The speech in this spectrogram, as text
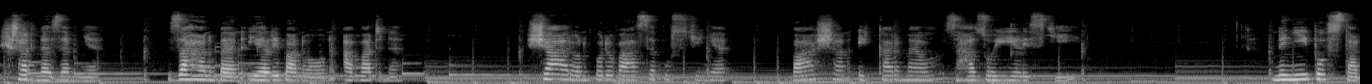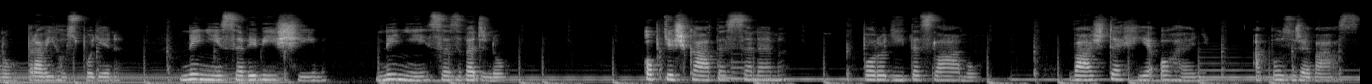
chřadne země, zahanben je Libanon a vadne. Šáron podobá se pustině, Bášan i Karmel zhazují listí. Nyní povstanu, pravý hospodin, nyní se vyvýším, nyní se zvednu. Obtěžkáte senem, porodíte slámu. Váš dech je oheň a pozře vás.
